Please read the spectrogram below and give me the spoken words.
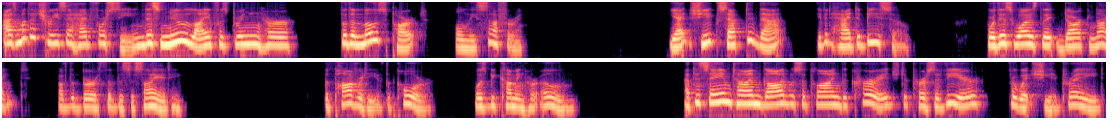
As Mother Teresa had foreseen, this new life was bringing her, for the most part, only suffering. Yet she accepted that if it had to be so, for this was the dark night of the birth of the society. The poverty of the poor was becoming her own, at the same time, God was supplying the courage to persevere for which she had prayed.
